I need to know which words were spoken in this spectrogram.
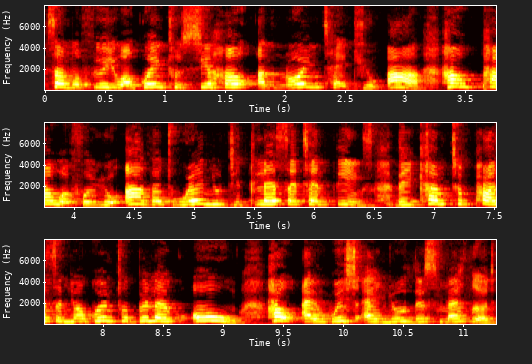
Some of you, you are going to see how anointed you are, how powerful you are, that when you declare certain things, they come to pass, and you're going to be like, oh, how I wish I knew this method,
